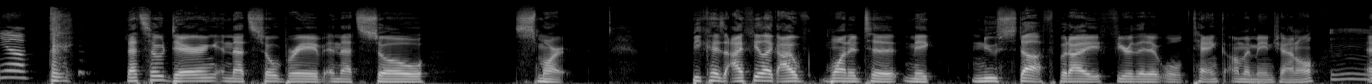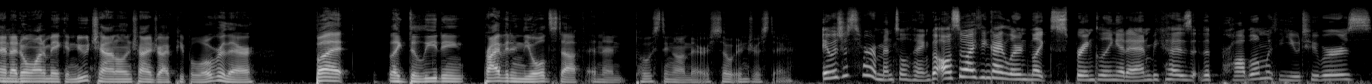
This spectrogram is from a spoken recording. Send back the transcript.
yeah. That's so daring and that's so brave and that's so smart. Because I feel like I've wanted to make new stuff, but I fear that it will tank on my main channel. Mm. And I don't want to make a new channel and try and drive people over there. But like deleting, privating the old stuff and then posting on there is so interesting. it was just for a mental thing but also i think i learned like sprinkling it in because the problem with youtubers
